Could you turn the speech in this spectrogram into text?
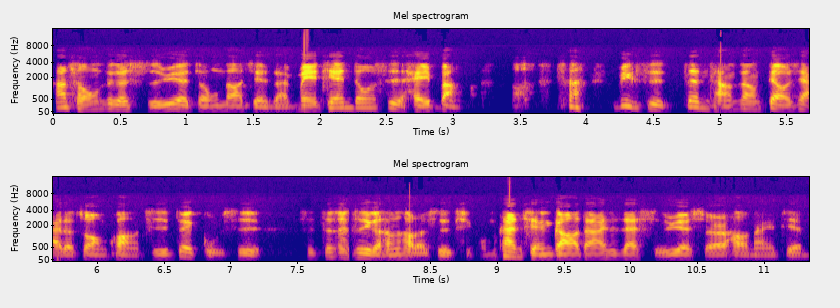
它从这个十月中到现在，每天都是黑棒啊。那 VIX 正常这样掉下来的状况，其实对股市。是真的是一个很好的事情。我们看前高大概是在十月十二号那一天，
